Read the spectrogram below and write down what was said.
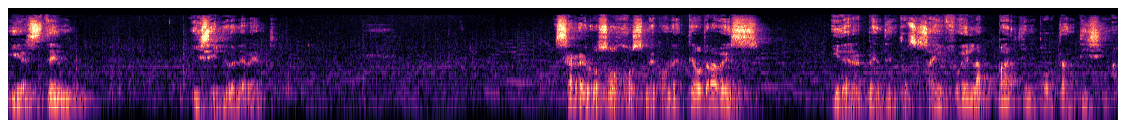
Y este, y siguió el evento. Cerré los ojos, me conecté otra vez y de repente entonces ahí fue la parte importantísima.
